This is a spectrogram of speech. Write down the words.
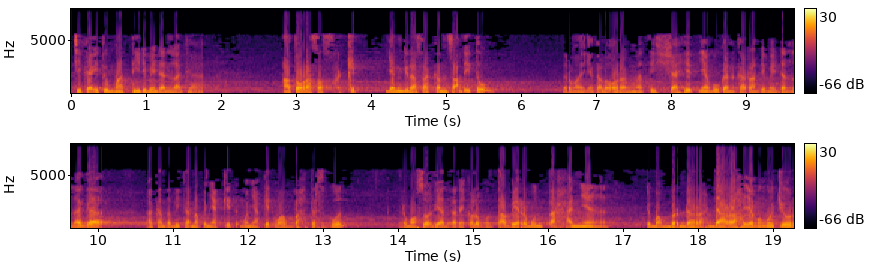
jika itu mati di medan laga. Atau rasa sakit yang dirasakan saat itu. Termasuk kalau orang mati syahidnya bukan karena di medan laga. Akan tapi karena penyakit penyakit wabah tersebut. Termasuk di antaranya kalau muntaber muntahannya. Demam berdarah darah yang mengucur.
